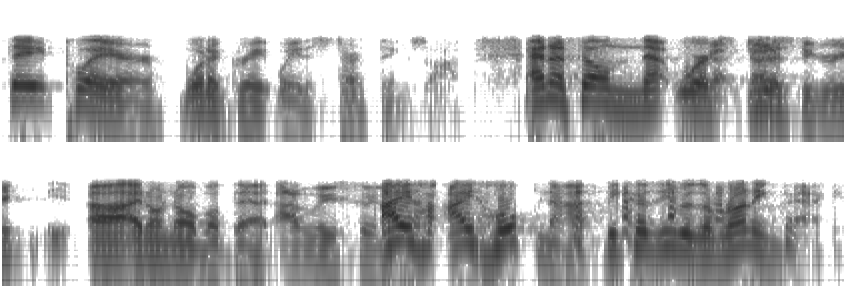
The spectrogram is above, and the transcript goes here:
State player. What a great way to start things off. NFL Network's Got, got his degree? uh, I don't know about that. Obviously. I I hope not because he was a running back.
